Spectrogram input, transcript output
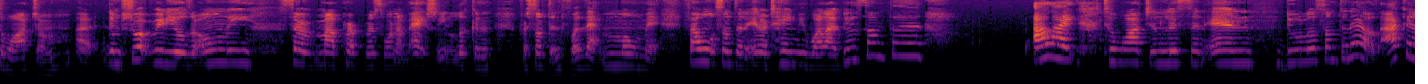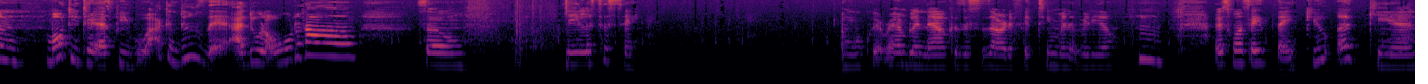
to watch them. Uh, them short videos are only serve my purpose when I'm actually looking for something for that moment. If I want something to entertain me while I do something, I like to watch and listen and do a little something else. I can multitask people. I can do that. I do it all the time. So, needless to say. I'm going to quit rambling now because this is already a 15 minute video. I just want to say thank you again.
